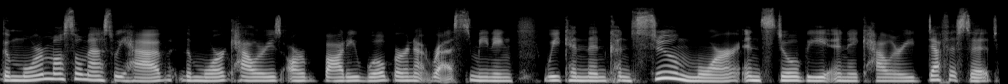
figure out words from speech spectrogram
The more muscle mass we have, the more calories our body will burn at rest, meaning we can then consume more and still be in a calorie deficit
